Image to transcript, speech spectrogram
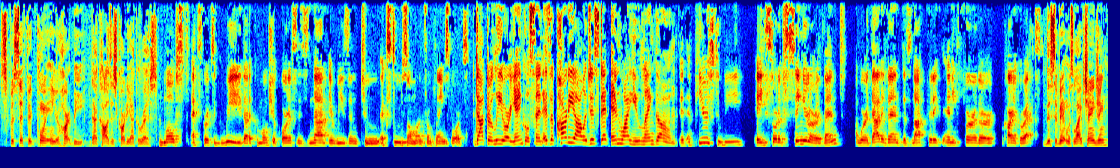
specific point in your heartbeat that causes cardiac arrest. Most experts agree that a commotio cordis is not a reason to exclude someone from playing sports. Dr. Leor Yankelson is a cardiologist at NYU Langone. It appears to be a sort of singular event where that event does not predict any further cardiac arrest. This event was life changing,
